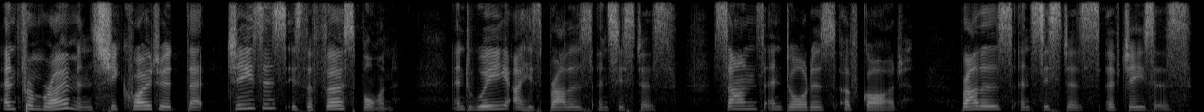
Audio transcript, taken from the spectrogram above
And from Romans, she quoted that Jesus is the firstborn, and we are his brothers and sisters, sons and daughters of God, brothers and sisters of Jesus.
